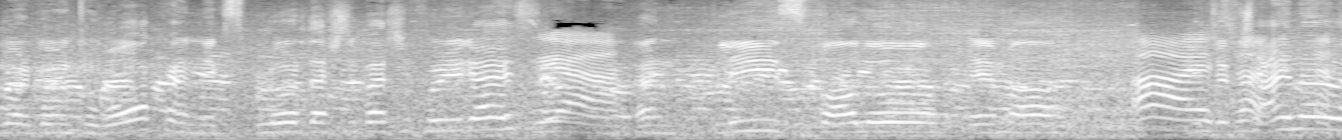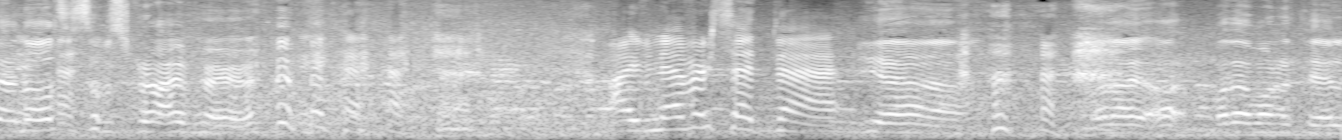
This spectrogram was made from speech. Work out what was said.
we are going to walk and explore Dashti Barchi for you guys. Yeah. And please follow Emma Ah, YouTube channel and also subscribe her. I've never said that. yeah. But I, uh, but I want to tell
